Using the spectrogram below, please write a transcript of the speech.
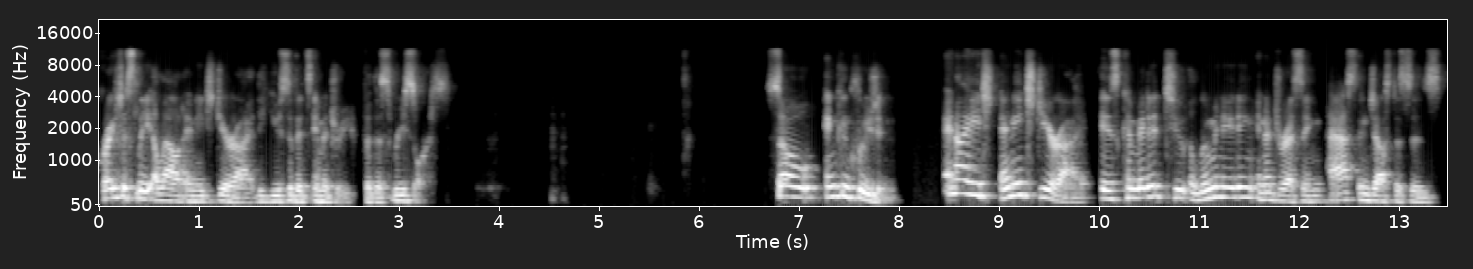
graciously allowed NHGRI the use of its imagery for this resource. So in conclusion, NIH, NHGRI is committed to illuminating and addressing past injustices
